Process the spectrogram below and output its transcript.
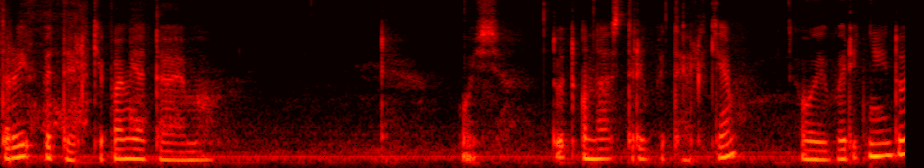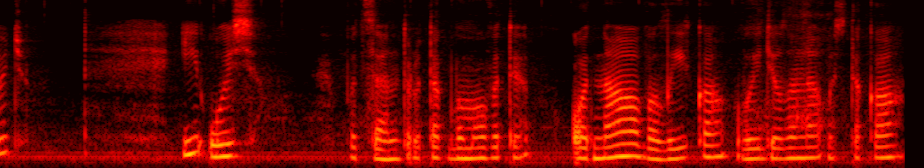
три петельки, пам'ятаємо. Ось, Тут у нас три петельки, виворітні йдуть. І ось по центру, так би мовити, одна велика виділена ось така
